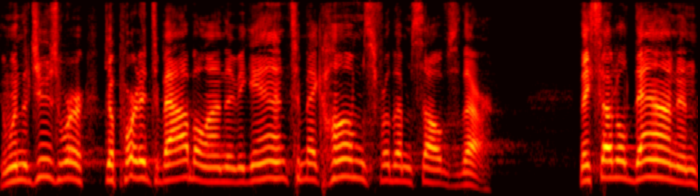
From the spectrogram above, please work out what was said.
And when the Jews were deported to Babylon, they began to make homes for themselves there. They settled down, and,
